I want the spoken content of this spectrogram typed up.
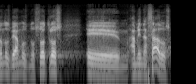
no nos veamos nosotros eh, amenazados.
